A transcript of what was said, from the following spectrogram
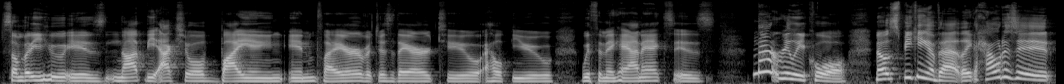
somebody who is not the actual buying in player, but just there to help you with the mechanics is not really cool. Now, speaking of that, like, how does it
